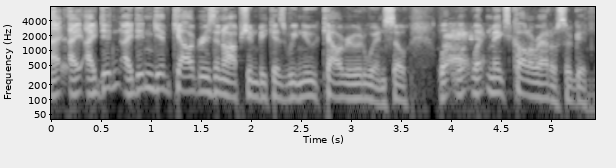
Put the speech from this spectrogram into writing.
for I. I, I didn't. I didn't give Calgary's an option because we knew Calgary would win. So, what, Right. what, what makes Colorado so good?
